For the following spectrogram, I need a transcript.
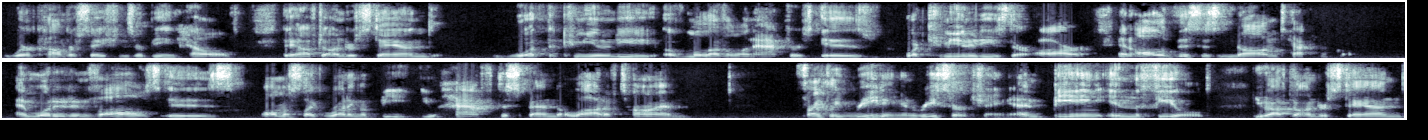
where conversations are being held. They have to understand what the community of malevolent actors is, what communities there are. And all of this is non technical. And what it involves is almost like running a beat. You have to spend a lot of time, frankly, reading and researching and being in the field. You have to understand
